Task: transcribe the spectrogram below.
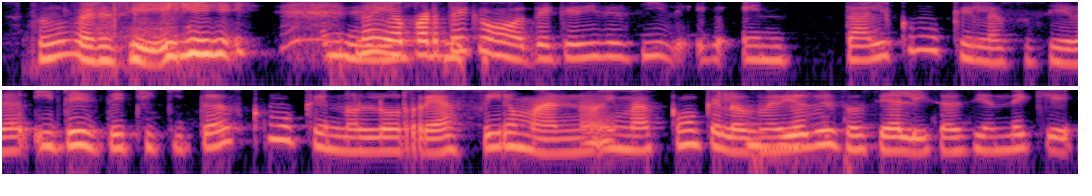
Súper, sí. No, y aparte como de que dices, sí, en tal como que la sociedad y desde chiquitas como que nos lo reafirman, ¿no? Y más como que los medios de socialización de que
